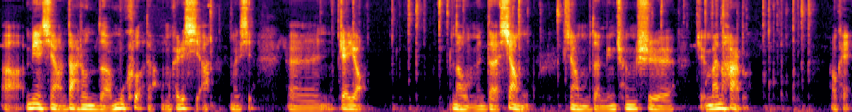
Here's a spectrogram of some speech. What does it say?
啊面向大众的慕课，对吧？我们开始写啊，我们写，嗯，摘要。那我们的项目项目的名称是这个 Mind Hub，OK，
